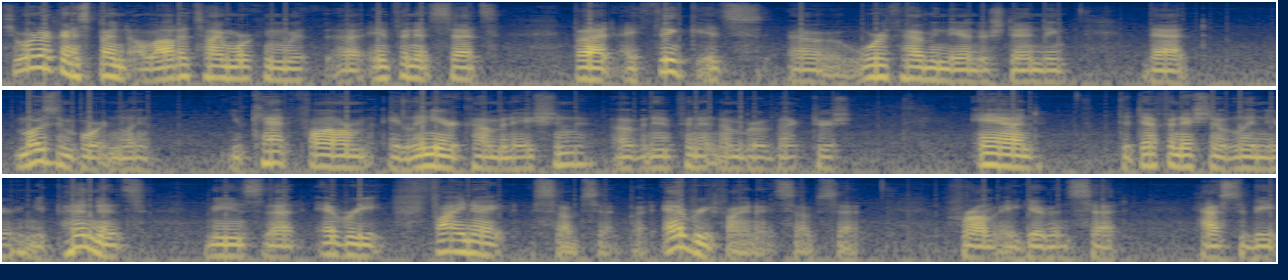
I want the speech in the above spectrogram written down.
So we're not going to spend a lot of time working with uh, infinite sets, but I think it's uh, worth having the understanding that, most importantly, you can't form a linear combination of an infinite number of vectors, and the definition of linear independence means that every finite subset, but every finite subset from a given set has to be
